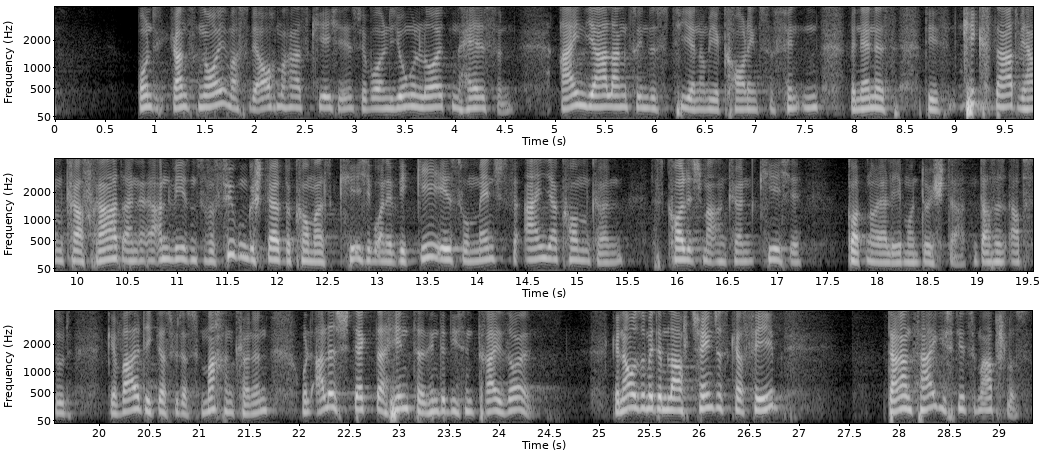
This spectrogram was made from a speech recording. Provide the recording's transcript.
Und ganz neu, was wir auch machen als Kirche ist, wir wollen jungen Leuten helfen, ein Jahr lang zu investieren, um ihr Calling zu finden. Wir nennen es diesen Kickstart. Wir haben Graf Rath ein Anwesen zur Verfügung gestellt bekommen als Kirche, wo eine WG ist, wo Menschen für ein Jahr kommen können, das College machen können, Kirche Gott neu erleben und durchstarten. Das ist absolut gewaltig, dass wir das machen können. Und alles steckt dahinter, hinter diesen drei Säulen. Genauso mit dem Love Changes Café. Daran zeige ich es dir zum Abschluss.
